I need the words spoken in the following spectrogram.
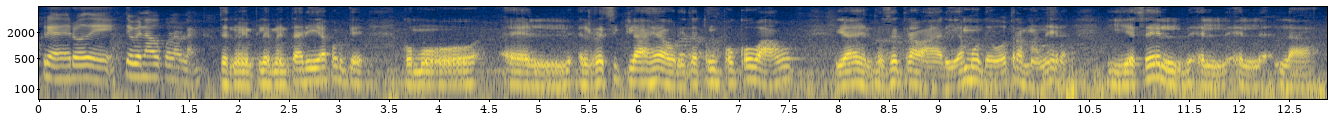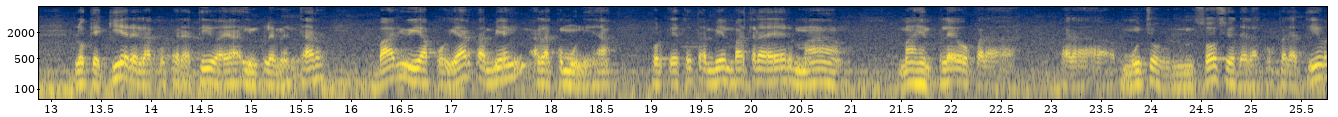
criadero de, de venado la blanca. Se nos implementaría porque como el, reciclaje ahorita está un poco bajo, ya entonces trabajaríamos de otra manera. Y ese es el, lo que quiere la cooperativa, ya, implementar varios y apoyar también a la comunidad, porque esto también va a traer más, más empleo para para muchos socios de la cooperativa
